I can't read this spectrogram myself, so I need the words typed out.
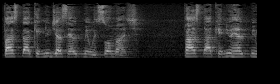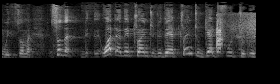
Pastor, can you just help me with so much? Pastor, can you help me with so much? So that, what are they trying to do? They are trying to get food to eat.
